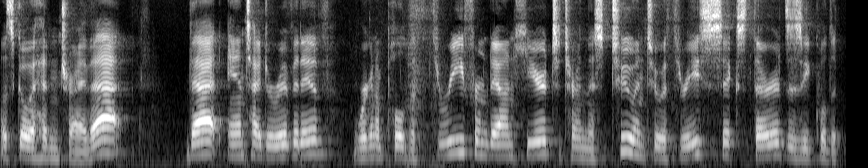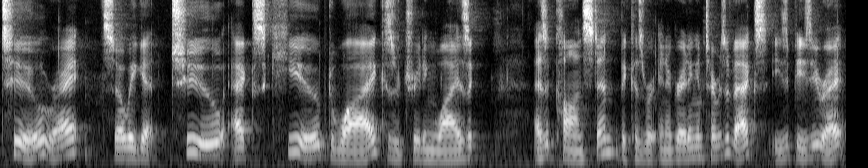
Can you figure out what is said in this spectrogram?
Let's go ahead and try that. That antiderivative, we're going to pull the 3 from down here to turn this 2 into a 3. 6 thirds is equal to 2, right? So we get 2x cubed y, because we're treating y as a, as a constant because we're integrating in terms of x, easy peasy, right?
